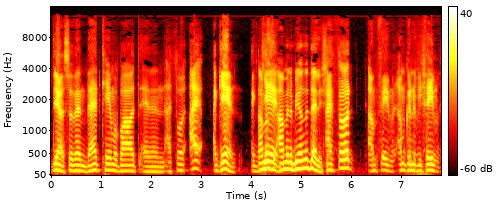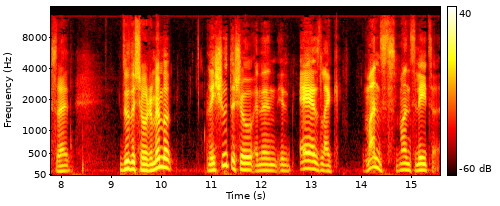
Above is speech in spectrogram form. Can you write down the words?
yeah, so then that came about, and I thought I again, I'm, again, gonna, I'm gonna be on the Daily Show. I thought I'm famous. I'm gonna be famous, right? Do the show. Remember, they shoot the show and then it airs like months, months later.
